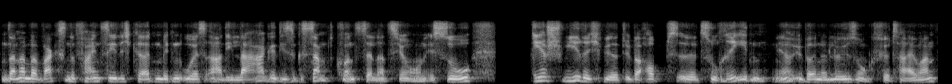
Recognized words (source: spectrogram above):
Und dann haben wir wachsende Feindseligkeiten mit den USA. Die Lage, diese Gesamtkonstellation ist so, eher schwierig wird, überhaupt äh, zu reden ja, über eine Lösung für Taiwan.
